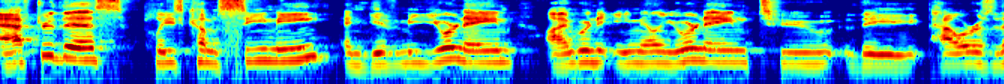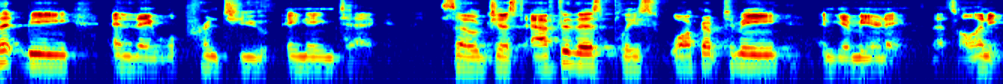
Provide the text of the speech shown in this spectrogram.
After this, please come see me and give me your name. I'm going to email your name to the powers that be, and they will print you a name tag. So just after this, please walk up to me and give me your name. That's all I need.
